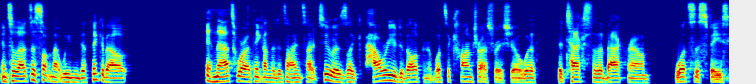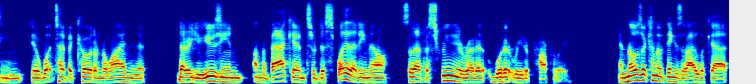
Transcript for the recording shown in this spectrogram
And so that's just something that we need to think about. And that's where I think on the design side too is like how are you developing it? What's the contrast ratio with the text to the background? What's the spacing? You know, what type of code underlying it? that are you're using on the back end to display that email so that if a screen reader read it, would it read it properly? And those are kind of the things that I look at,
